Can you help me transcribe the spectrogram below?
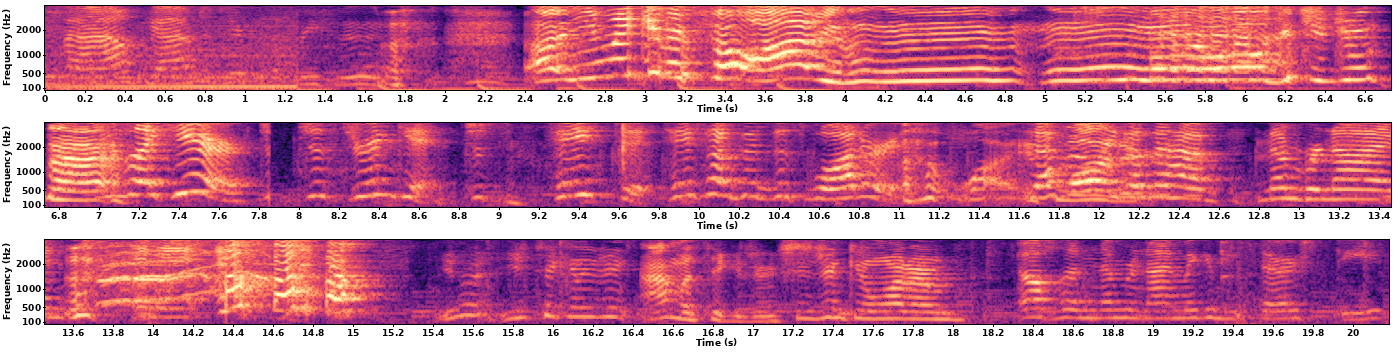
He's like, I don't care. I'm just here for the free food. uh, you making it so obvious. Mm, mm, let, me, let me look at you drink He's that. like, here, j- just drink it. Just taste it. Taste how good this water is. Why? It's Definitely water. doesn't have number nine in it. You know? You taking a drink? I'm gonna take a drink. She's drinking water. Oh, the number nine making me thirsty.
